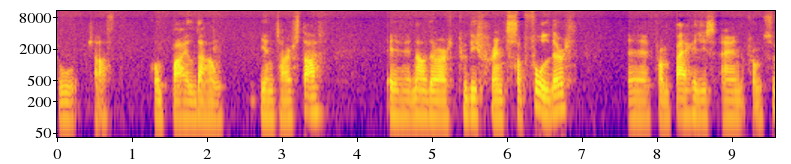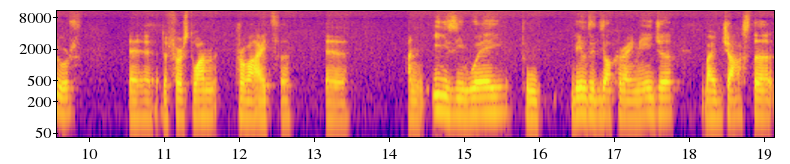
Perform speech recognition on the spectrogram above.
to just compile down the entire stuff, uh, now there are two different subfolders uh, from packages and from source. Uh, the first one provides uh, uh, an easy way to build the Docker image by just um,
